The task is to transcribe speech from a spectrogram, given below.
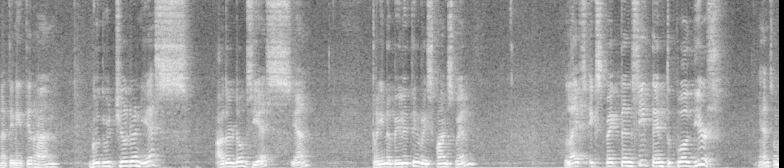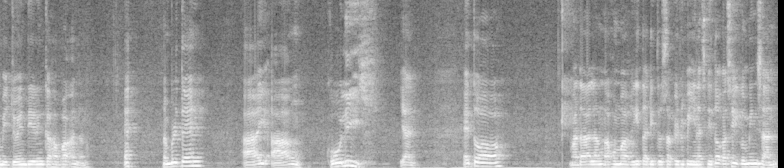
na tinitirhan. Good with children, yes. Other dogs, yes. Yan. Trainability, response well. Life expectancy, 10 to 12 years. Yan, so medyo hindi rin kahabaan. Ano? Eh, number 10 ay ang Collie. Yan. Ito, madalang ako makikita dito sa Pilipinas nito kasi kuminsan,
